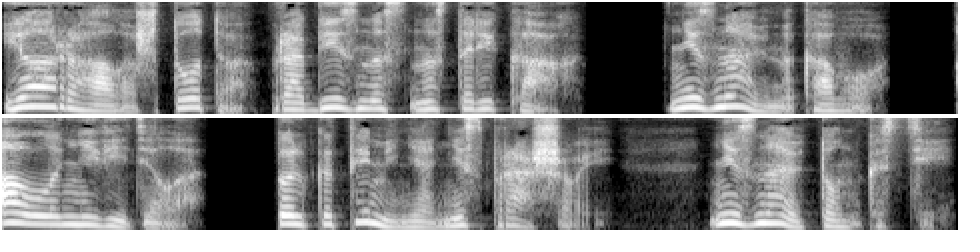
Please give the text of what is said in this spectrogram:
и орала что-то про бизнес на стариках. Не знаю на кого. Алла не видела. Только ты меня не спрашивай. Не знаю тонкостей.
